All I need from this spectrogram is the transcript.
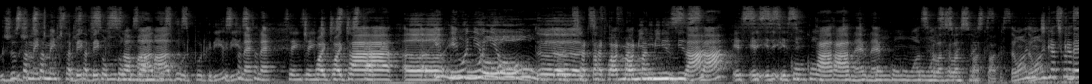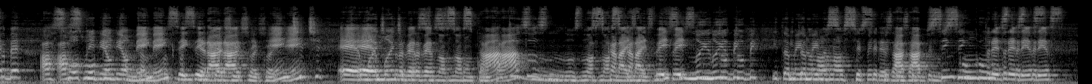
justamente saber, saber que somos amados por, Cristo, né? né? Se a gente pode estar uh, imune ou, de certa forma, minimizar esse, esse, esse contato né, né, com, com as relações tóxicas. Então, a gente quer saber a sua opinião também, você interage com a gente, é, mande através dos nossos contatos, nos nossos canais no Facebook, no YouTube e também no nosso CPT Zap 5133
